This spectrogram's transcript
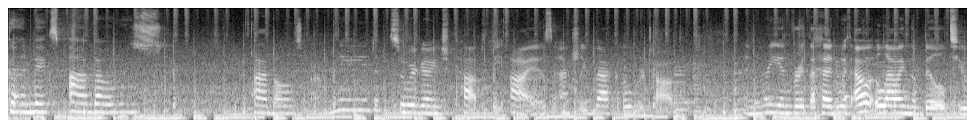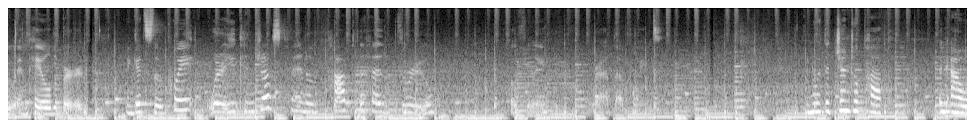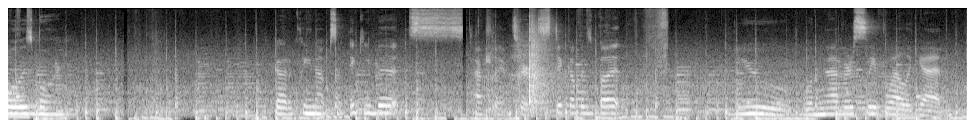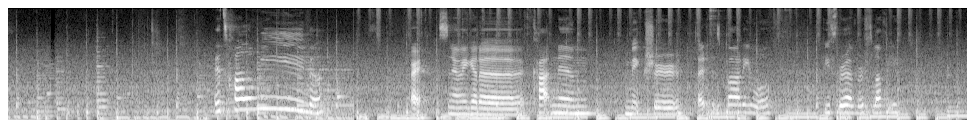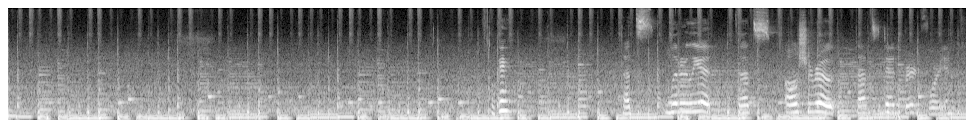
Gonna make some eyeballs. Eyeballs are made. So we're going to pop the eyes actually back over top and re-invert the head without allowing the bill to impale the bird. It gets to the point where you can just kind of pop the head through. Hopefully, we're at that point. And with a gentle pop, an owl is born. Gotta clean up some icky bits. Actually, insert a stick up his butt. You will never sleep well again. It's Halloween! Alright, so now we gotta cotton him, make sure that his body will be forever fluffy. Okay. That's literally it. That's all she wrote. That's a dead bird for you.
